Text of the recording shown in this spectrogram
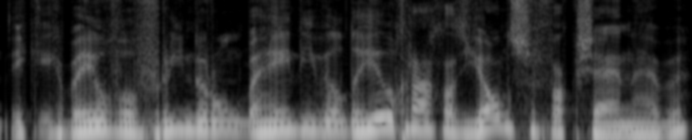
Ik, ik heb heel veel vrienden rond me heen die wilden heel graag dat Janssen-vaccin hebben.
